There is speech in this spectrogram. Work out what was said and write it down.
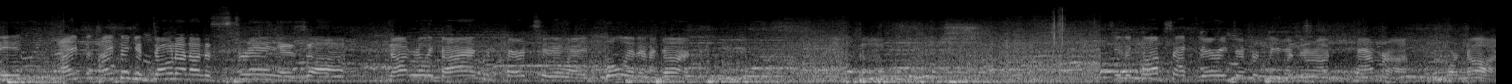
See, I, th- I think a donut on a string is uh, not really bad compared to a bullet in a gun. So, see, the cops act very differently when they're on camera or not.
